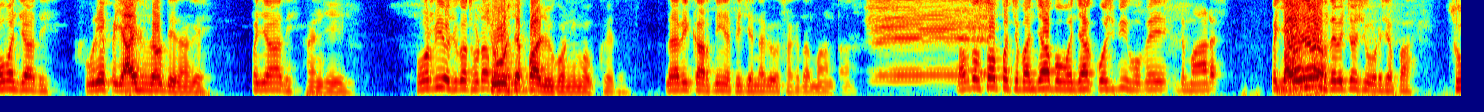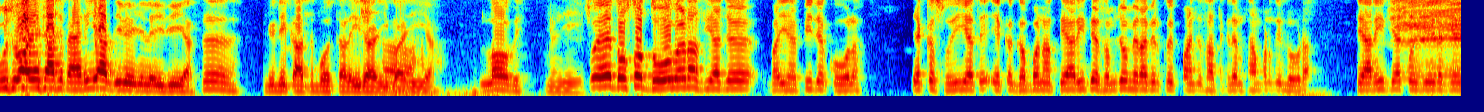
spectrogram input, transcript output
52 ਦੀ। ਪੂਰੇ 50 ਸੌ ਦੇ ਦਾਂਗੇ। 50 ਦੀ? ਹਾਂਜੀ। ਹੋਰ ਵੀ ਹੋ ਜਾਊਗਾ ਥੋੜਾ ਛੋਟ ਸੇ ਭਾਜੂ ਕੋ ਨਹੀਂ ਮੌਕੇ ਤੇ। ਲੈ ਵੀ ਕਰਦੀ ਹੈਪੀ ਜਿੰਨਾ ਵੀ ਹੋ ਸਕਦਾ ਮਾਨਤਾ ਲਓ ਦੋਸਤੋ 55 52 ਕੁਝ ਵੀ ਹੋਵੇ ਡਿਮਾਂਡ 50000 ਦੇ ਵਿੱਚੋਂ ਛੋੜ ਛੱਪਾ ਸੂਸ ਵਾਲੇ 60 65000 ਦੀ ਵੇਚ ਲਈਦੀ ਆ। ਜਿਹੜੀ ਕੱਦ ਬੋਤਲ ਵਾਲੀ ਰਾਜੀ ਬਾਜੀ ਆ। ਲਓ ਵੀ। ਹਾਂਜੀ। ਸੋ ਇਹ ਦੋਸਤੋ ਦੋ ਵੇੜਾ ਸੀ ਅੱਜ ਬਾਈ ਹੈਪੀ ਦੇ ਕੋਲ। ਇੱਕ ਸੂਈ ਆ ਤੇ ਇੱਕ ਗੱਬਣ ਆ। ਤਿਆਰੀ ਤੇ ਸਮਝੋ ਮੇਰਾ ਵੀਰ ਕੋਈ 5-7 ਦਿਨ ਸਾਂਭਣ ਦੀ ਲੋੜ ਆ। ਤਿਆਰੀ ਤੇ ਕੋਈ ਵੀਰ ਅੱਗੇ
